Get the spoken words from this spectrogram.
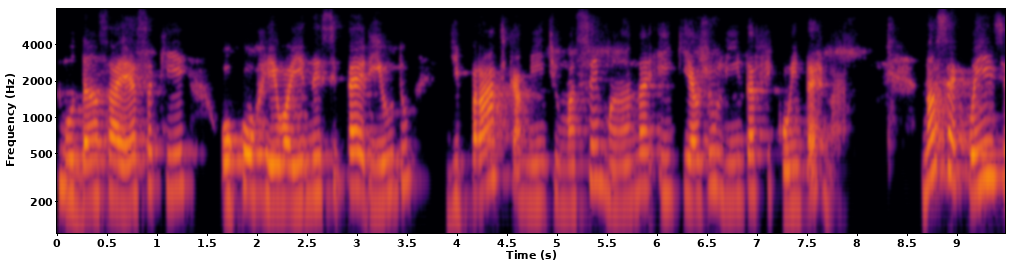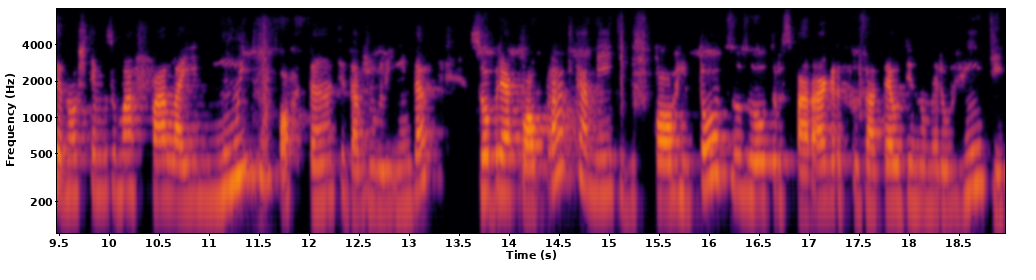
Mudança essa que ocorreu aí nesse período de praticamente uma semana em que a Julinda ficou internada. Na sequência, nós temos uma fala aí muito importante da Julinda, sobre a qual praticamente discorrem todos os outros parágrafos até o de número 20,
